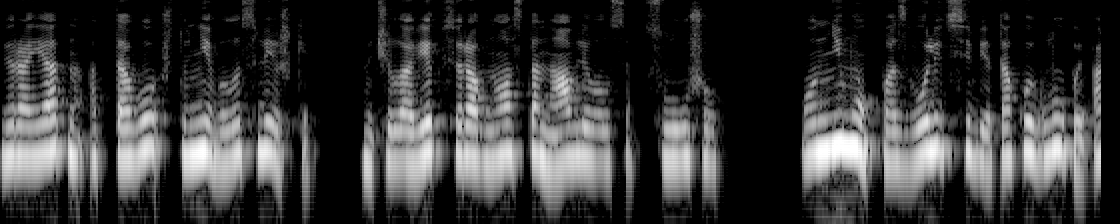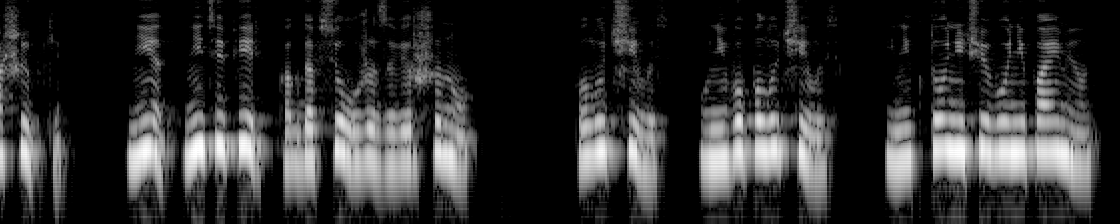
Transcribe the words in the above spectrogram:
Вероятно, от того, что не было слежки, но человек все равно останавливался, слушал. Он не мог позволить себе такой глупой ошибки. Нет, не теперь, когда все уже завершено. Получилось, у него получилось, и никто ничего не поймет.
